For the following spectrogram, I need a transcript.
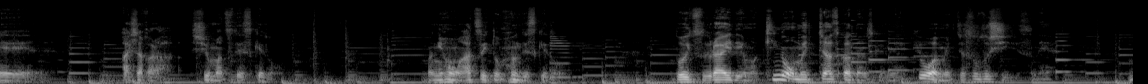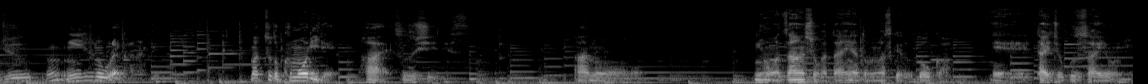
えー、明日から週末ですけど、まあ、日本は暑いと思うんですけど、ドイツ、ライデンは昨日めっちゃ暑かったんですけどね、今日はめっちゃ涼しいですね。10ん？20度ぐらいかな、まあ、ちょっと曇りで、はい、涼しいです。あの、日本は残暑が大変だと思いますけど、どうか、えー、体調崩さないように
